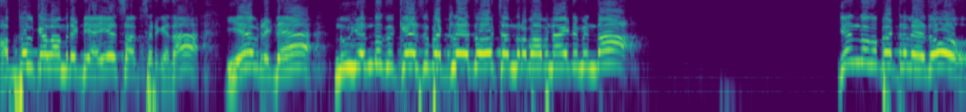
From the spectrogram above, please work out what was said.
అబ్దుల్ కలాం రెడ్డి ఐఏఎస్ ఆఫీసర్ కదా. ఏం రెడ్డి? నువ్వు ఎందుకు కేసు పెట్టలేదు చంద్రబాబు నాయుడు మీద? ఎందుకు పెట్టలేదు?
